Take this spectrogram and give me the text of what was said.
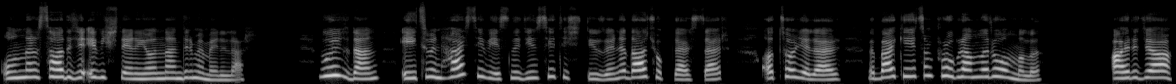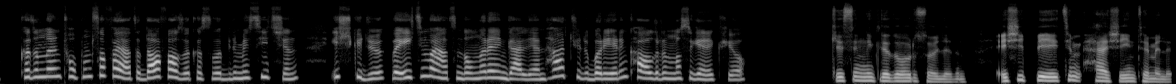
Onları sadece ev işlerine yönlendirmemeliler. Bu yüzden eğitimin her seviyesinde cinsiyet eşitliği üzerine daha çok dersler, atölyeler ve belki eğitim programları olmalı. Ayrıca kadınların toplumsal hayata daha fazla kasılabilmesi için iş gücü ve eğitim hayatında onları engelleyen her türlü bariyerin kaldırılması gerekiyor. Kesinlikle doğru söyledin. Eşit bir eğitim her şeyin temeli.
